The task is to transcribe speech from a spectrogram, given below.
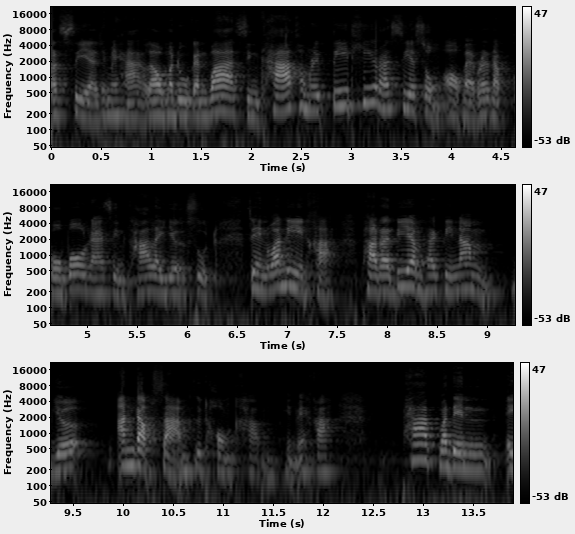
รัสเซียใช่ไหมคะ เรามาดูกันว่าสินค้าคอมมูนิตี้ที่รัสเซียส่งออกแบบระดับ global นะ สินค้าอะไรเยอะสุด จะเห็นว่านี่ค่ะ พาราเดียมแพลตินัมเยอะ อันดับ 3 คือทองคำเห็นไหมคะ ถ้าประเด็นไอ้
